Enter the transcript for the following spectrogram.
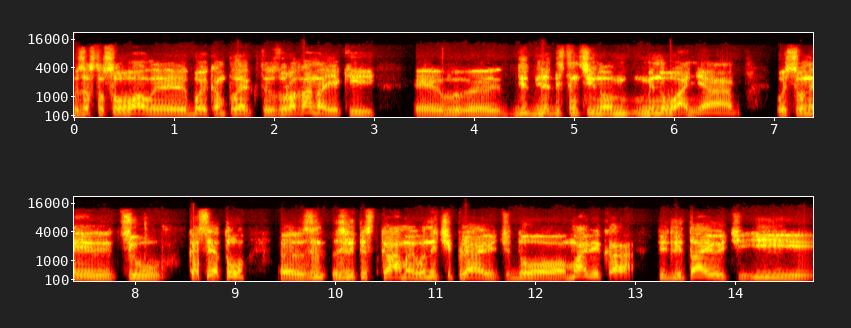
застосували боєкомплект з урагана, який е, е, для дистанційного мінування. Ось вони цю касету з, ліпістками вони чіпляють до Мавіка, підлітають і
